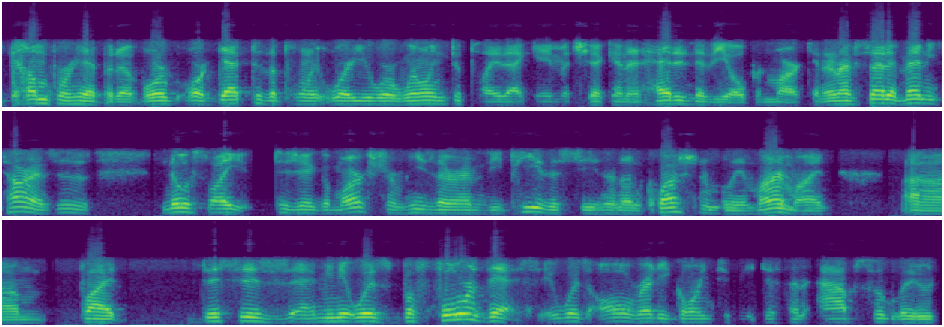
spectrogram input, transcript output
become prohibitive or or get to the point where you were willing to play that game of chicken and head into the open market. And I've said it many times. This is no slight to Jakob Markstrom. He's their MVP this season, unquestionably in my mind. Um, but this is I mean it was before this it was already going to be just an absolute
